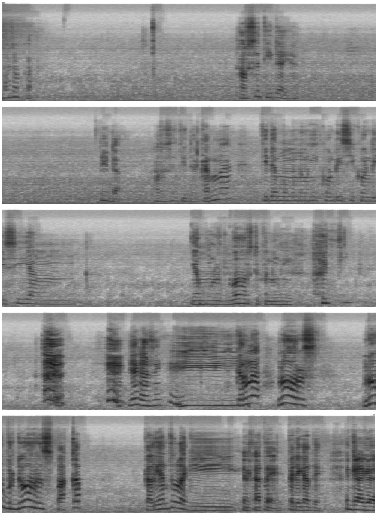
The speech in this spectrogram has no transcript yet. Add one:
Masuk gak Harusnya tidak ya. tidak. Harusnya tidak. Karena tidak memenuhi kondisi-kondisi yang yang menurut gua harus dipenuhi. Ya nggak sih? Ih. Karena lu harus lu berdua harus sepakat kalian tuh lagi PDKT PDKT. enggak enggak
